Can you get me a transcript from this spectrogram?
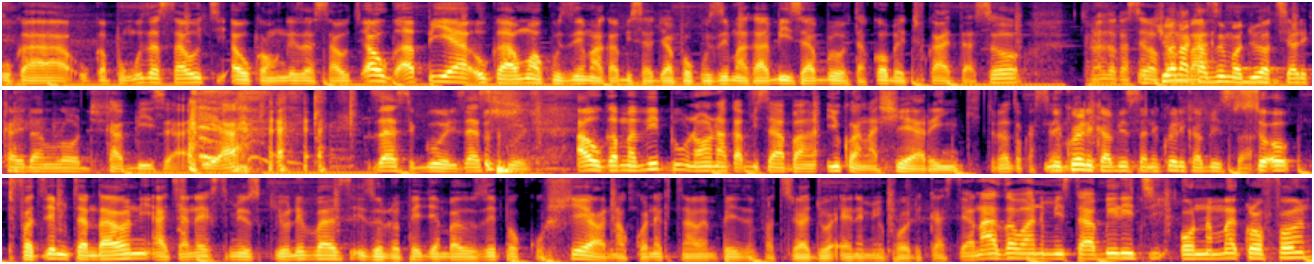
uka- ukapunguza sauti au ukaongeza sauti au pia ukaamua kuzima kabisa japo kuzima kabisa bro utakuwa umetukata so tunaweza ukasema ukiona kazima jua tayari kai download kabisa yeah. That's good, that's good. au kama vipi unaona kabisa hapa yuko ana share link tunaweza ni kweli kabisa ni kweli kabisa. So tufuatilie mitandaoni acha next music universe. Hizo ndo page ambazo zipo kushare na connect na mpenzi mfuatiliaji wa enemy podcast. Another one mr ability on a microphone.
